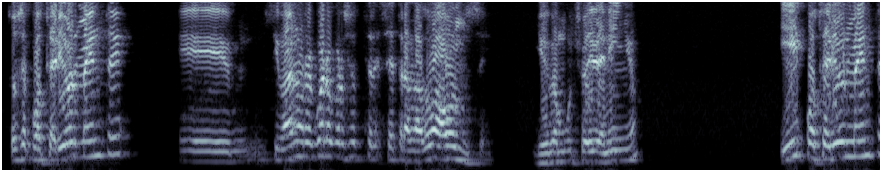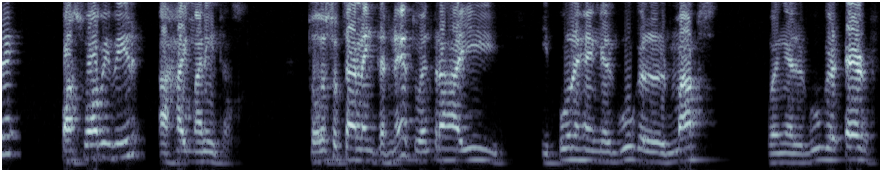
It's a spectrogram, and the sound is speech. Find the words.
Entonces, posteriormente, eh, si mal no recuerdo, creo que se, trasladó a 11. Yo iba mucho ahí de niño. Y posteriormente pasó a vivir a Jaimanitas. Todo eso está en la internet. Tú entras ahí y pones en el Google Maps o en el Google Earth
